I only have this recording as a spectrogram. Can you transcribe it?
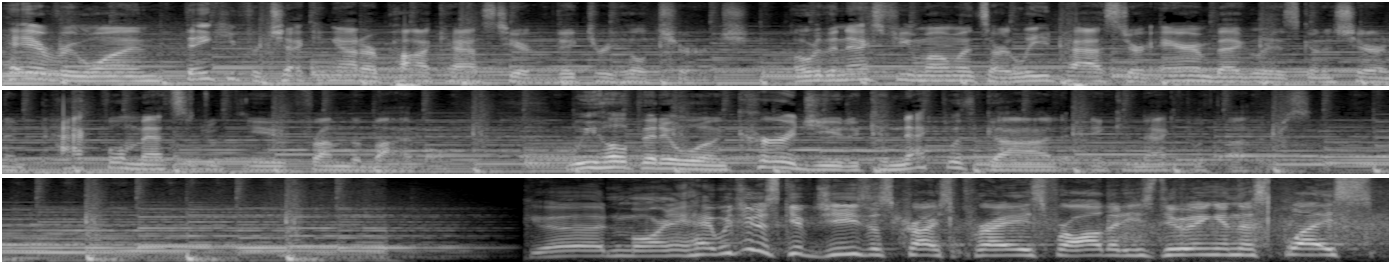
Hey everyone, thank you for checking out our podcast here at Victory Hill Church. Over the next few moments, our lead pastor, Aaron Begley, is going to share an impactful message with you from the Bible. We hope that it will encourage you to connect with God and connect with others. Good morning. Hey, would you just give Jesus Christ praise for all that he's doing in this place?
